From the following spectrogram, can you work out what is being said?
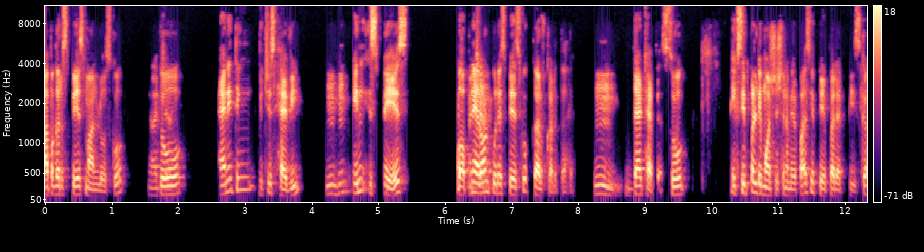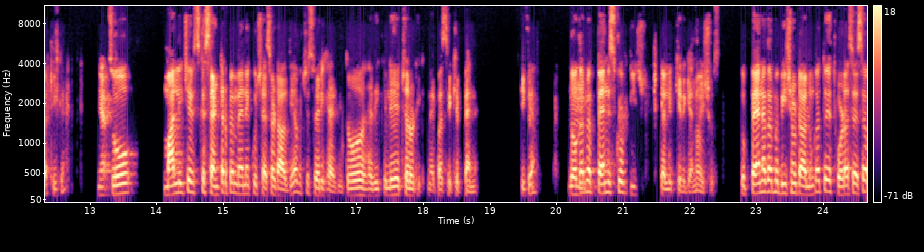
आप अगर स्पेस मान लो उसको। तो anything which is heavy hmm, in space वो अपने अच्छा। अराउंड पूरे स्पेस को कर्व करता है। हम्म, दैट हैपेंस सो एक सिंपल डिमॉन्स्ट्रेशन है मेरे पास ये पेपर है पीस का ठीक है? सो मान लीजिए इसके सेंटर पे मैंने कुछ ऐसा डाल दिया विच इज़ वेरी हैवी तो हैवी के लिए चलो ठीक है मेरे पास एक पेन है ठीक है? तो अगर हम्म। मैं पेन इसको बीच के लिए गिर गया नो इश्यूज़ तो पेन अगर मैं बीच में डालूँगा तो ये थोड़ा सा ऐसा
